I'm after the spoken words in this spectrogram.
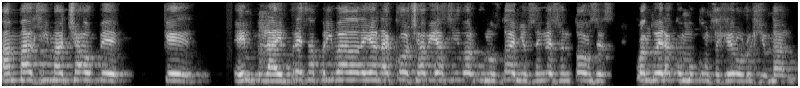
a Máxima Chaupe, que en la empresa privada de Yanacocha había sido algunos daños en ese entonces, cuando era como consejero regional.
